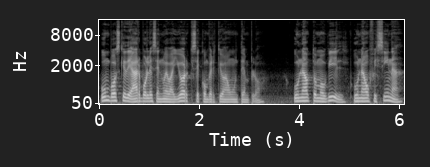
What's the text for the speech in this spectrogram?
un bosque de árboles en Nueva York se convirtió a un templo. Un automóvil, una oficina,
